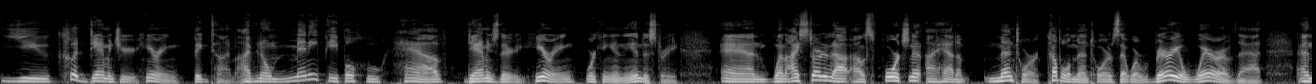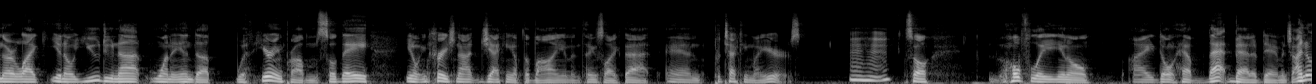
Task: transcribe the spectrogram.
you could damage your hearing big time. I've known many people who have damaged their hearing working in the industry. And when I started out, I was fortunate. I had a mentor, a couple of mentors that were very aware of that. And they're like, you know, you do not want to end up with hearing problems. So they, you know, encourage not jacking up the volume and things like that and protecting my ears. Mm-hmm. So hopefully, you know, I don't have that bad of damage. I know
